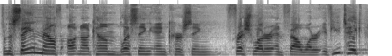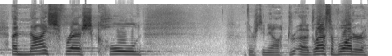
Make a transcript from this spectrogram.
From the same mouth ought not come blessing and cursing, fresh water and foul water. If you take a nice, fresh, cold, I'm thirsty now, uh, glass of water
